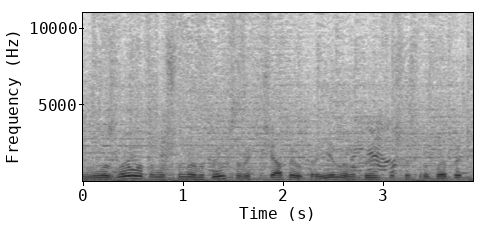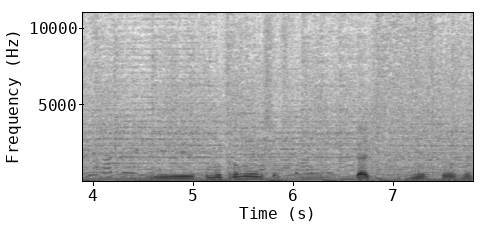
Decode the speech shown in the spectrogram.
Чому важливо? Тому що ми готуємося захищати Україну, готуємося щось робити. І тому тренуємося 5 днів в тиждень.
